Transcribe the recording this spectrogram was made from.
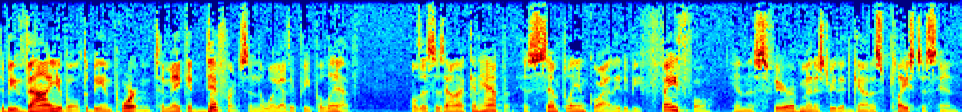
to be valuable, to be important, to make a difference in the way other people live. Well, this is how that can happen, is simply and quietly to be faithful in the sphere of ministry that God has placed us in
